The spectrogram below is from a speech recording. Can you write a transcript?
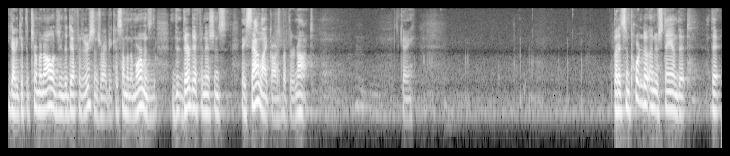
you got to get the terminology and the definitions right because some of the Mormons, their definitions, they sound like ours, but they're not. Okay? But it's important to understand that, that,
